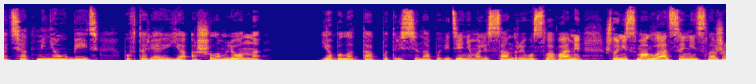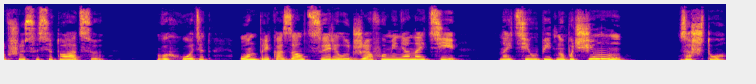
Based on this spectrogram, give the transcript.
хотят меня убить», — повторяю я ошеломленно. Я была так потрясена поведением Александра и его словами, что не смогла оценить сложившуюся ситуацию. Выходит, он приказал Цирилу и Джеффу меня найти. Найти убить? Но почему? За что?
